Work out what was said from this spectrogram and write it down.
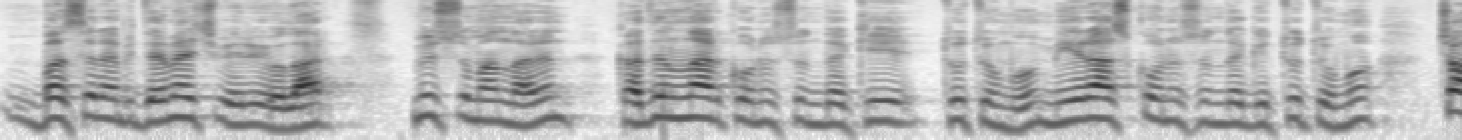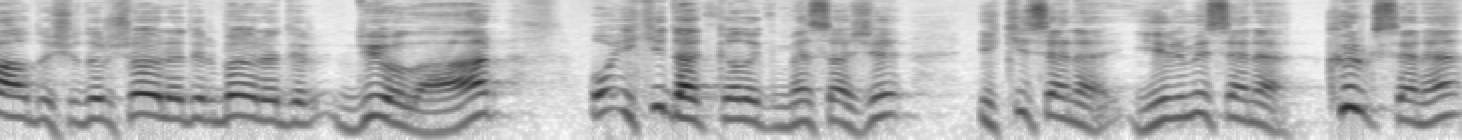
basına bir demeç veriyorlar. Müslümanların kadınlar konusundaki tutumu, miras konusundaki tutumu çağ dışıdır, şöyledir, böyledir diyorlar. O iki dakikalık mesajı iki sene, 20 sene, 40 sene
